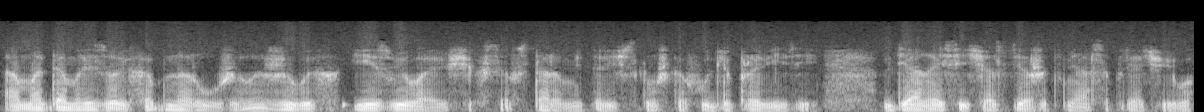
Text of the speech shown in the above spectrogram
А мадам Ризо их обнаружила, живых и извивающихся, в старом металлическом шкафу для провизий, где она и сейчас держит мясо, пряча его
